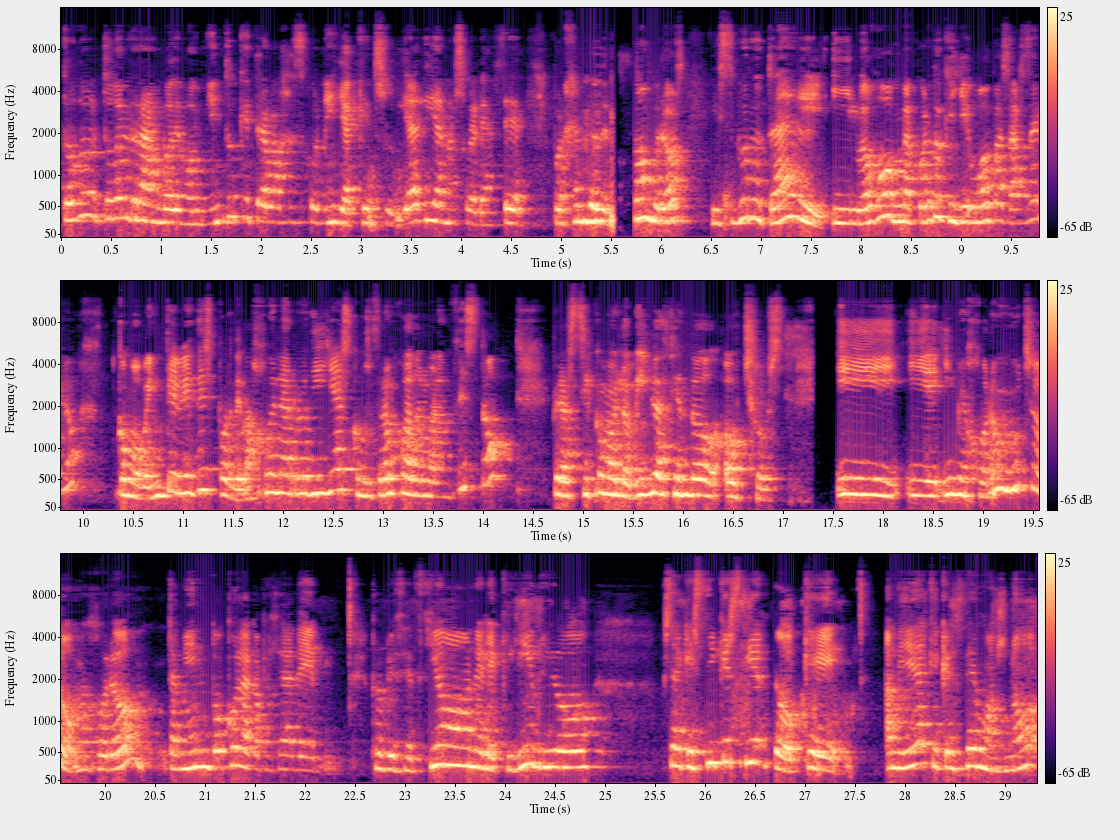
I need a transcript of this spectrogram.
todo, todo el rango de movimiento que trabajas con ella, que en su día a día no suele hacer, por ejemplo, de los hombros, es brutal. Y luego me acuerdo que llegó a pasárselo como 20 veces por debajo de las rodillas, como si fuera un jugador baloncesto, pero así como el ovillo haciendo ochos. Y, y, y, mejoró mucho, mejoró también un poco la capacidad de propiocepción, el equilibrio. O sea que sí que es cierto que a medida que crecemos, ¿no?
